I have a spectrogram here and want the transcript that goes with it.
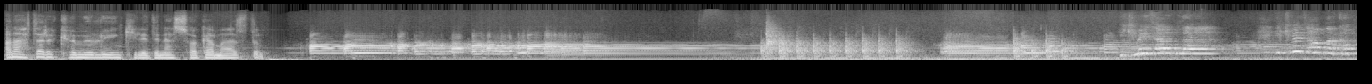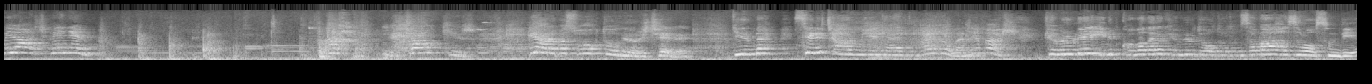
anahtarı kömürlüğün kilidine sokamazdım. Doldurdum. Sabaha hazır olsun diye.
